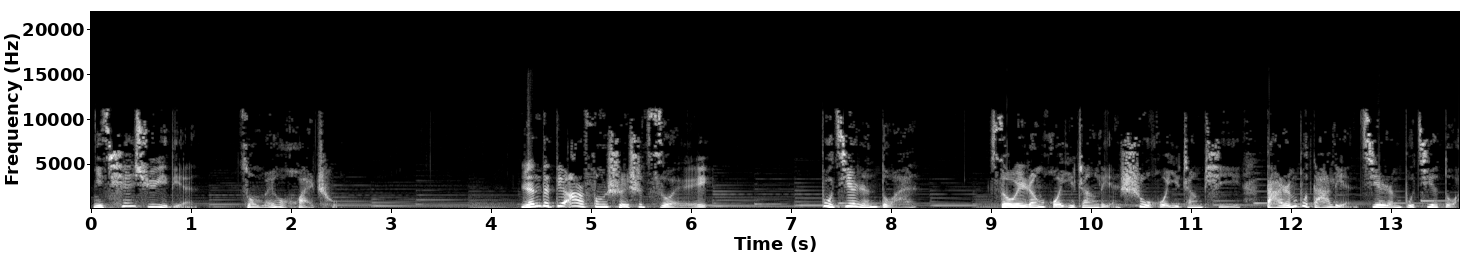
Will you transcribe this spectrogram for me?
你谦虚一点，总没有坏处。人的第二风水是嘴，不揭人短。”所谓人活一张脸，树活一张皮，打人不打脸，揭人不揭短。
